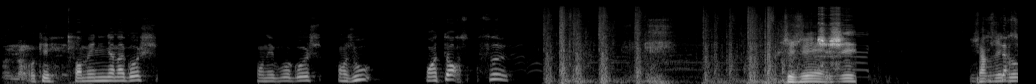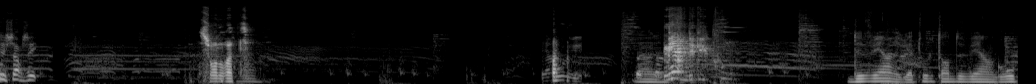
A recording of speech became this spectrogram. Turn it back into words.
Oh. Ok, formez une ligne à ma gauche. Tournez-vous à gauche. En joue. Point torse, feu. GG. GG. Chargez go. Chargez. Sur la droite. Ouais, Merde, quel con 2v1 les gars, tout le temps 2v1 groupe.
